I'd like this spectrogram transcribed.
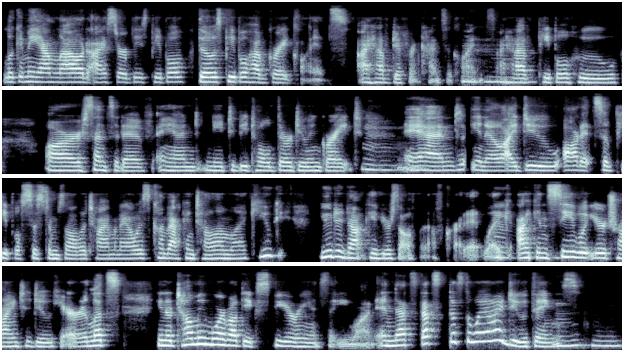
Look at me, I'm loud. I serve these people. Those people have great clients. I have different kinds of clients. I Mhm. have people who are sensitive and need to be told they're doing great. Mm. And you know, I do audits of people's systems all the time, and I always come back and tell them like, you you did not give yourself enough credit. Like I can Mhm. see what you're trying to do here, and let's you know tell me more about the experience that you want. And that's that's that's the way I do things. Mhm.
